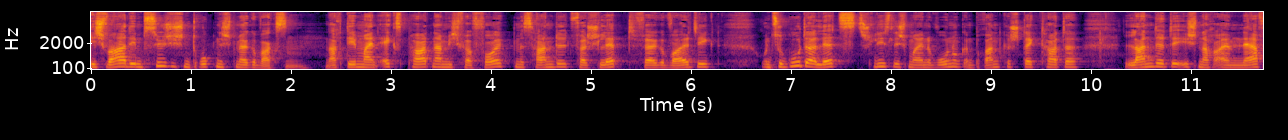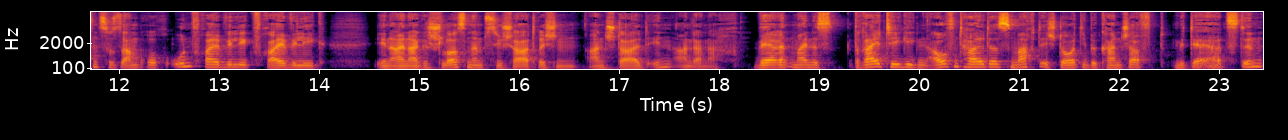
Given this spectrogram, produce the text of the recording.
Ich war dem psychischen Druck nicht mehr gewachsen. Nachdem mein Ex-Partner mich verfolgt, misshandelt, verschleppt, vergewaltigt und zu guter Letzt schließlich meine Wohnung in Brand gesteckt hatte, landete ich nach einem Nervenzusammenbruch unfreiwillig, freiwillig in einer geschlossenen psychiatrischen Anstalt in Andernach. Während meines dreitägigen Aufenthaltes machte ich dort die Bekanntschaft mit der Ärztin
